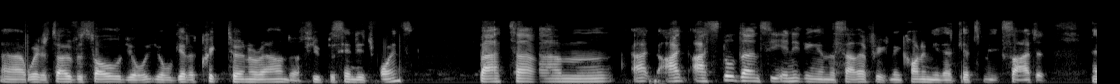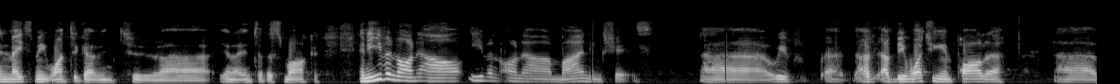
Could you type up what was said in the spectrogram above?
uh, where it's oversold, you'll you'll get a quick turnaround, a few percentage points. But um, I, I, I still don't see anything in the South African economy that gets me excited and makes me want to go into uh, you know into this market. And even on our even on our mining shares, uh, we've uh, I've, I've, been watching Impala, uh,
